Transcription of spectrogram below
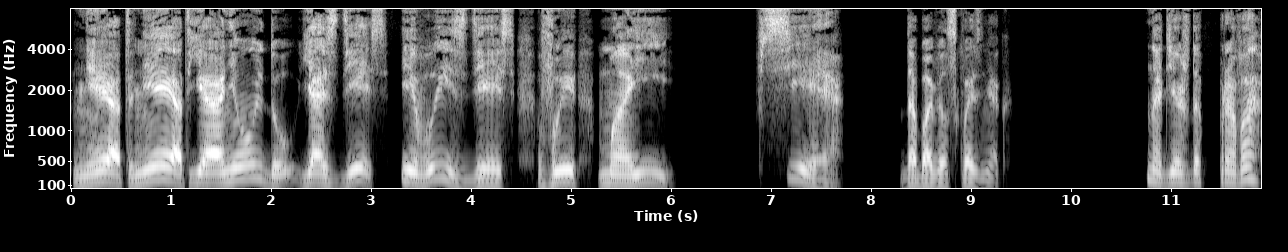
нет, нет, я не уйду, я здесь, и вы здесь, вы мои». «Все», — добавил сквозняк. «Надежда права,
